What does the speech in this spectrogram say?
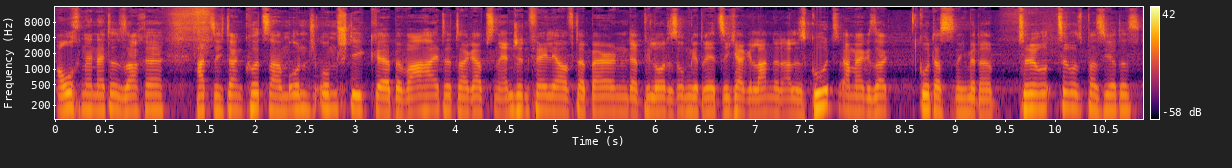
auch eine nette Sache. Hat sich dann kurz nach dem Umstieg äh, bewahrheitet. Da gab es einen Engine Failure auf der Baron, der Pilot ist umgedreht, sicher gelandet, alles gut. Haben wir gesagt, gut, dass es nicht mit der Cirrus passiert ist.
